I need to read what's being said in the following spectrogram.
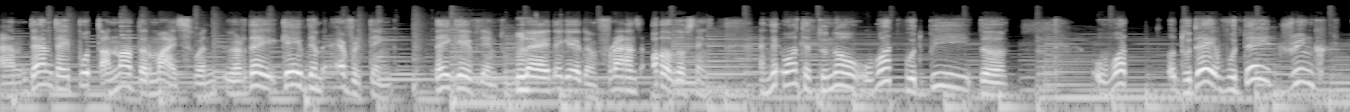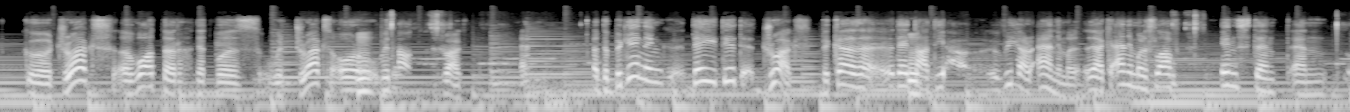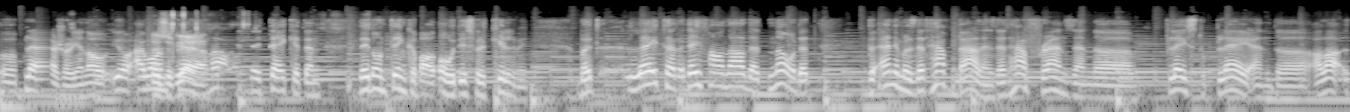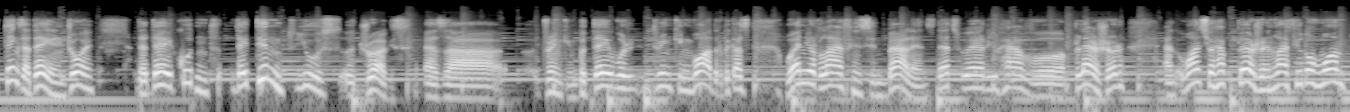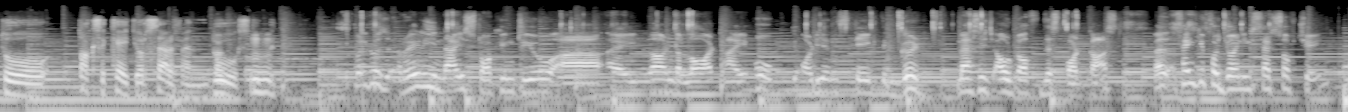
And then they put another mice when where they gave them everything. They gave them to Hmm. play, they gave them friends, all of those things. And they wanted to know what would be the what do they would they drink uh, drugs, uh, water that was with drugs or Mm. without drugs. And at the beginning, they did drugs because uh, they Mm. thought, yeah, we are animal. Like animals love instant and uh, pleasure. You know, you know, I want Pleasure, pleasure yeah. now, they take it and they don't think about, oh, this will kill me. But later, they found out that no, that the animals that have balance, that have friends and uh, place to play and uh, a lot things that they enjoy, that they couldn't, they didn't use uh, drugs as a drinking, but they were drinking water because when your life is in balance, that's where you have uh, pleasure, and once you have pleasure in life, you don't want to intoxicate yourself and do Mhm. stupid Well, it was really nice talking to you. Uh, I learned a lot. I hope the audience take the good message out of this podcast. Well, thank you for joining Sets of Change.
